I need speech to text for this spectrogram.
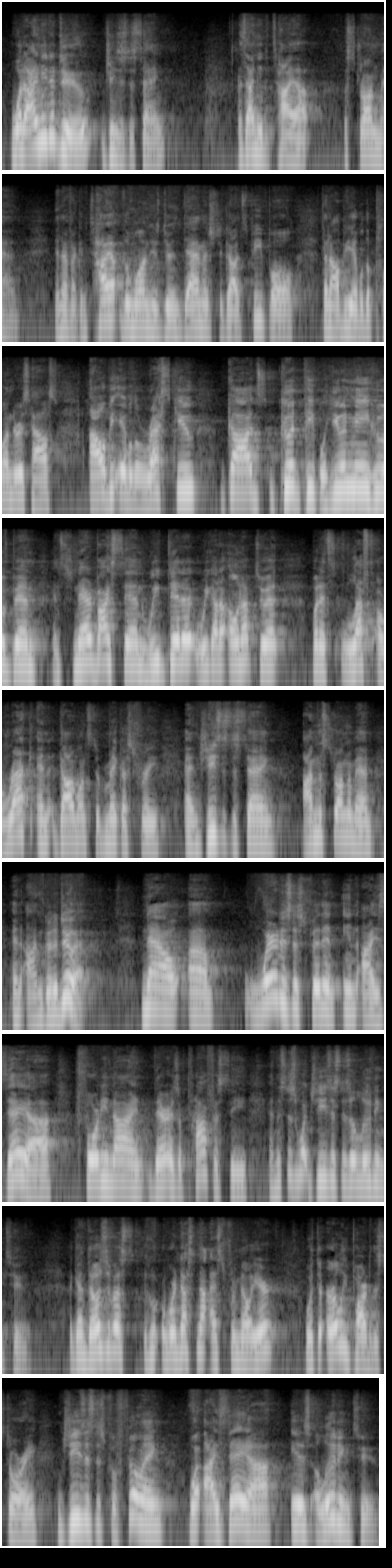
what I need to do, Jesus is saying, is I need to tie up the strong man. And if I can tie up the one who's doing damage to God's people, then I'll be able to plunder his house. I'll be able to rescue God's good people, you and me who have been ensnared by sin. We did it, we got to own up to it, but it's left a wreck, and God wants to make us free. And Jesus is saying, I'm the stronger man, and I'm going to do it. Now, um, where does this fit in? In Isaiah 49, there is a prophecy, and this is what Jesus is alluding to. Again, those of us who were just not as familiar with the early part of the story, Jesus is fulfilling what Isaiah is alluding to.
